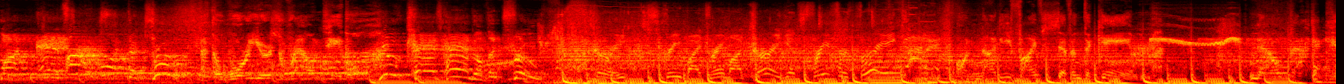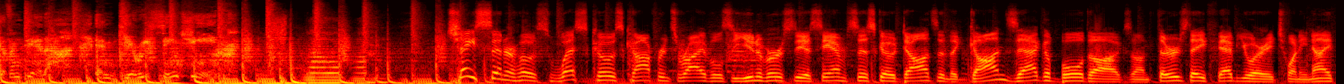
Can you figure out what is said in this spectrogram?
want answers? I want the truth. at the Warriors Roundtable. You can't handle the truth. Curry, screen by Draymond. Curry gets free for three. Got it. on 95.7 The Game. Now back to Kevin Danna and Garry St. Jean. Chase Center hosts West Coast Conference rivals, the University of San Francisco Dons and the Gonzaga Bulldogs on Thursday, February 29th.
